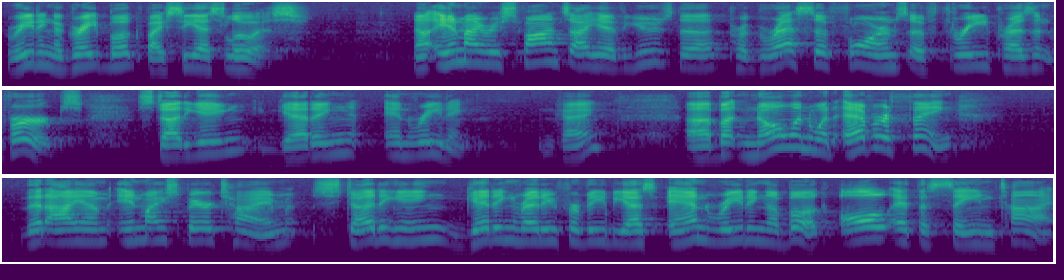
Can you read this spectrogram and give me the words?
reading a great book by C.S. Lewis. Now, in my response, I have used the progressive forms of three present verbs studying, getting, and reading. Okay? Uh, but no one would ever think that I am in my spare time studying, getting ready for VBS, and reading a book all at the same time.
